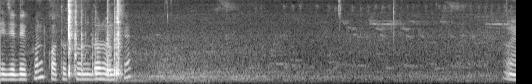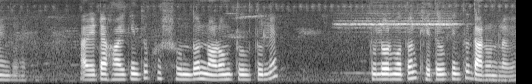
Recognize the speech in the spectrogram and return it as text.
এই যে দেখুন কত সুন্দর হয়েছে। আর এটা হয় কিন্তু খুব সুন্দর নরম তুলতুলে। তুলোর মতন খেতেও কিন্তু দারুণ লাগে।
